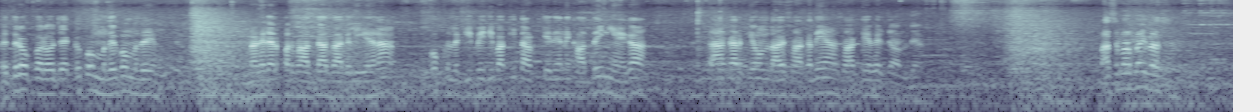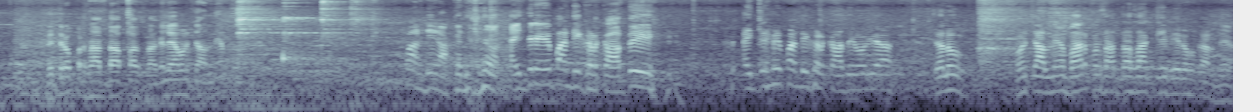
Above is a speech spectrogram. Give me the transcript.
ਮਿੱਤਰੋ, ਕਰੋ ਚੈੱਕ, ਘੁੰਮਦੇ ਘੁੰਮਦੇ। ਮੈਂ ਕਿਹਾ ਚੱਲ ਪ੍ਰਸਾਦਾ ਛਕ ਲਈਏ ਨਾ ਭੁੱਖ ਲੱਗੀ ਪਈ ਦੀ ਬਾਕੀ ਤੜਕੇ ਦੇ ਨੇ ਖਾਦਾ ਹੀ ਨਹੀਂ ਹੈਗਾ। ਤਾਂ ਕਰਕੇ ਹੁਣ ਲੱਗ ਸਕਦੇ ਆ ਛਕ ਫਿਰ ਚੱਲਦੇ ਆ। ਬਸ ਬਾਬਾ ਜੀ, ਬਸ। ਮਿੱਤਰੋ ਪ੍ਰਸਾਦਾ ਆਪਾਂ ਛਕ ਲਿਆ ਹੁਣ ਚੱਲਦੇ ਆ ਭਾਂਡੇ ਰੱਖਦੇ ਆ। ਇੱਧਰ ਇਹ ਭਾਂਡੇ ਖੜਕਾਤੇ। ਇੱਧਰ ਇਹ ਭਾਂਡੇ ਖੜਕਾ ਦੇਵਾਂਗੇ ਆ। ਚਲੋ ਹੁਣ ਚੱਲਦੇ ਆ ਬਾਹਰ ਪ੍ਰਸਾਦਾ ਛਕ ਕੇ ਫਿਰ ਉਹ ਕਰਦੇ ਆ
